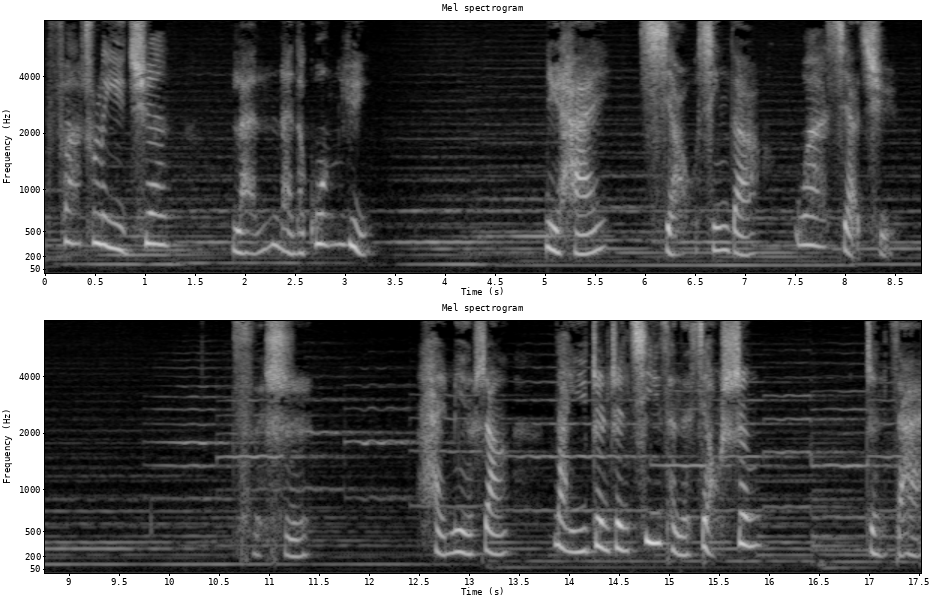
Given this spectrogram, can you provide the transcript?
发出了一圈蓝蓝的光晕。女孩小心地挖下去。此时，海面上那一阵阵凄惨的笑声，正在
